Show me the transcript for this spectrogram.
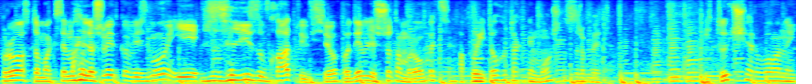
просто максимально швидко візьму і залізу в хату і все. Подивлюсь, що там робиться. А по ітогу так не можна зробити. І тут червоний.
